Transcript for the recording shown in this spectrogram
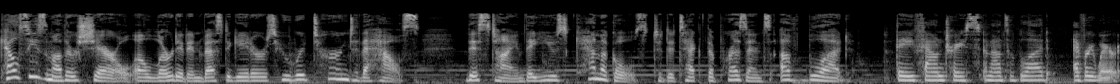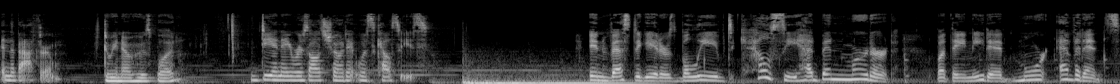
Kelsey's mother, Cheryl, alerted investigators who returned to the house. This time, they used chemicals to detect the presence of blood. They found trace amounts of blood everywhere in the bathroom. Do we know whose blood? DNA results showed it was Kelsey's. Investigators believed Kelsey had been murdered, but they needed more evidence.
